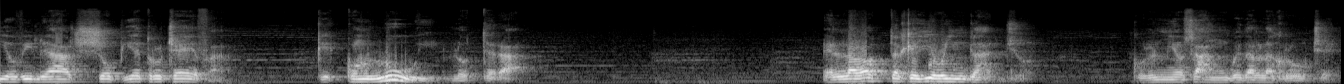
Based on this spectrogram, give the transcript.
Io vi lascio Pietro Cefa, che con lui lotterà. È la lotta che io ingaggio col mio sangue dalla croce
